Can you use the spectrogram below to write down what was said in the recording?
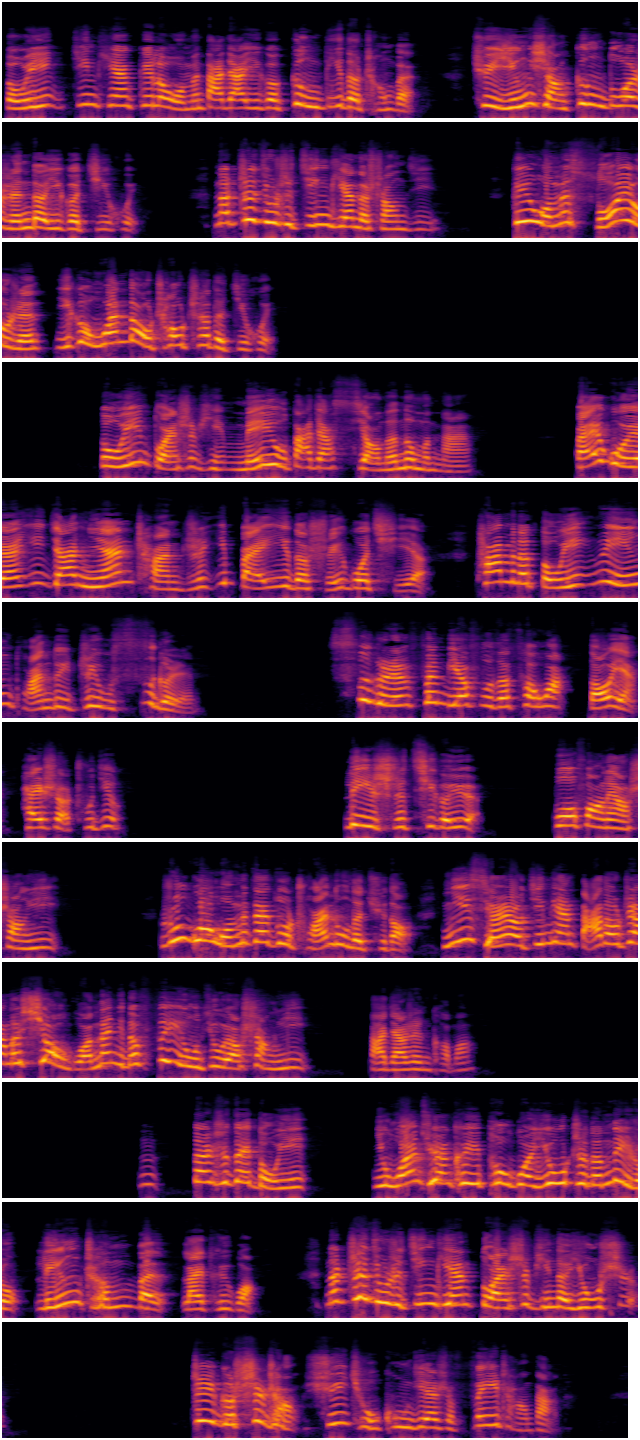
抖音今天给了我们大家一个更低的成本，去影响更多人的一个机会。那这就是今天的商机，给我们所有人一个弯道超车的机会。抖音短视频没有大家想的那么难。百果园一家年产值一百亿的水果企业，他们的抖音运营团队只有四个人，四个人分别负责策划、导演、拍摄、出镜，历时七个月，播放量上亿。如果我们在做传统的渠道，你想要今天达到这样的效果，那你的费用就要上亿，大家认可吗？嗯，但是在抖音，你完全可以透过优质的内容、零成本来推广，那这就是今天短视频的优势。这个市场需求空间是非常大的，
